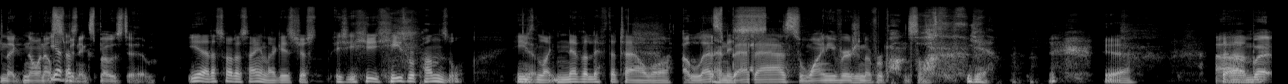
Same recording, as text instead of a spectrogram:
Like no one else Yeah, has been exposed to him. Yeah, that's what I was saying. Like it's just it's, he, he's Rapunzel. He's like never left the tower. A less badass, whiny version of Rapunzel. Yeah, yeah. Uh, Um, but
